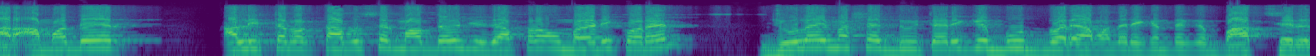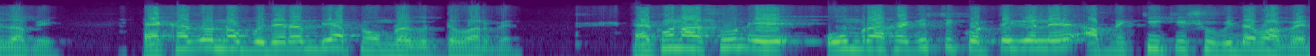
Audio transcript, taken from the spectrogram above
আর আমাদের আলী তাবাক তাবুসের মাধ্যমে যদি আপনারা উমরাটি করেন, জুলাই মাসের দুই তারিখে বুধবারে আমাদের এখান থেকে বাদ ছেড়ে যাবে। এক হাজার নব্বই দেরাম দিয়ে আপনি উমরা করতে পারবেন। এখন আসুন, এই উমরা প্যাকেজটি করতে গেলে আপনি কি কি সুবিধা পাবেন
